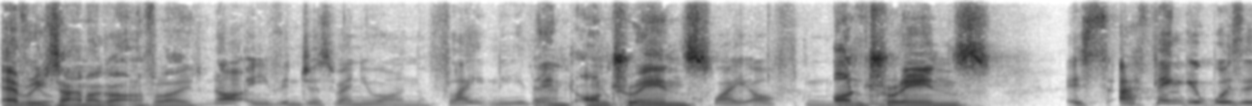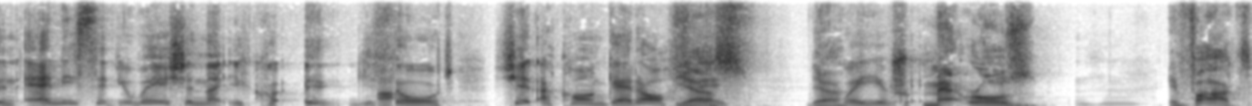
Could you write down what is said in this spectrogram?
every time I got on a flight, not even just when you were on the flight, neither In- on was trains, quite often on wasn't it? trains, It's, I think it was in any situation that you you thought, shit, I can't get off. Yes, this," yeah, Where you Tr- metros. In fact,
